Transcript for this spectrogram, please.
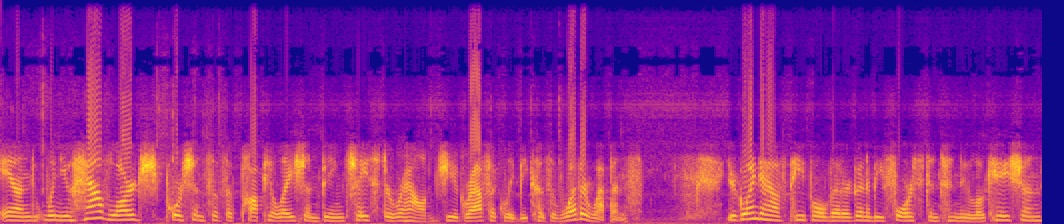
and when you have large portions of the population being chased around geographically because of weather weapons, you're going to have people that are going to be forced into new locations.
